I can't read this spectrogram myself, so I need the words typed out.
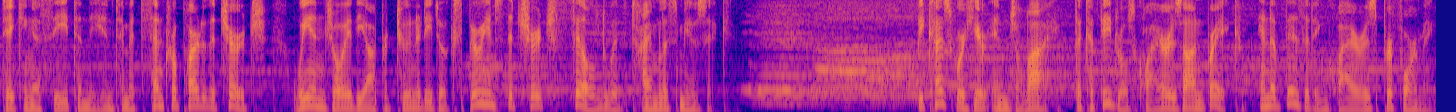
Taking a seat in the intimate central part of the church, we enjoy the opportunity to experience the church filled with timeless music. Because we're here in July, the Cathedral's choir is on break and a visiting choir is performing.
